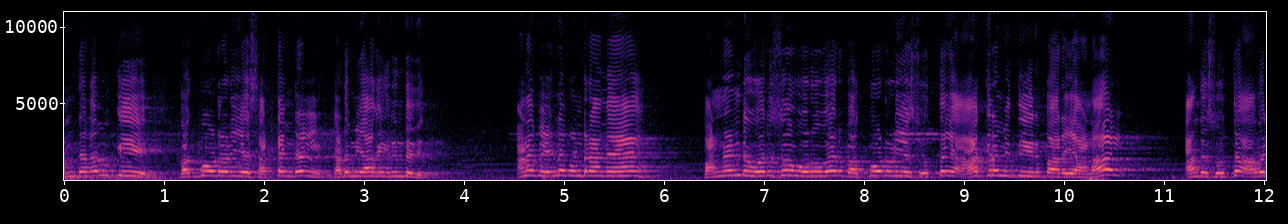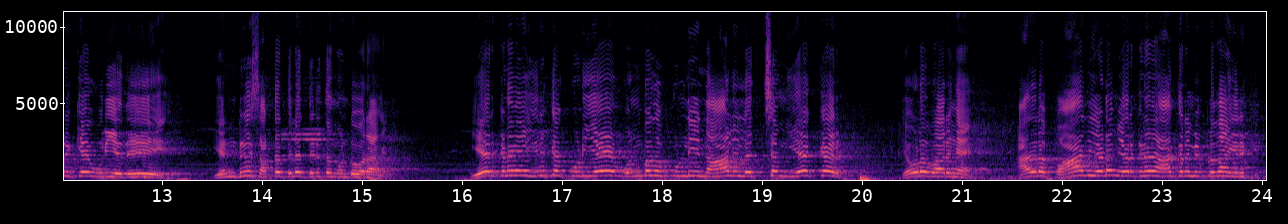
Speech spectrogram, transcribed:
அந்த அளவுக்கு வக்போர்டுடைய சட்டங்கள் கடுமையாக இருந்தது. ஆனால் இப்போ என்ன பண்ணுறாங்க பன்னெண்டு வருஷம் ஒருவர் வக்போர்டுடைய சொத்தை ஆக்கிரமித்து இருப்பாரையானால் அந்த சொத்து அவருக்கே உரியது என்று சட்டத்தில் திருத்தம் கொண்டு வராங்க. ஏற்கனவே இருக்கக்கூடிய ஒன்பது புள்ளி நாலு லட்சம் ஏக்கர் எவ்வளோ பாருங்க? அதில் பாதி இடம் ஏற்கனவே ஆக்கிரமிப்பில் தான் இருக்குது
